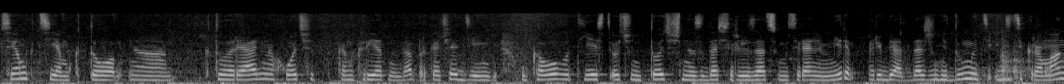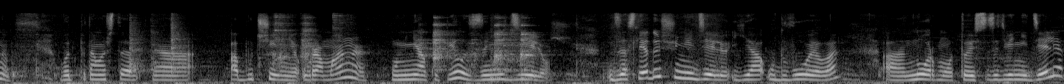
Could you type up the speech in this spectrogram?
всем тем, кто а, кто реально хочет конкретно да, прокачать деньги, у кого вот есть очень точечная задача реализации в материальном мире, ребят, даже не думайте, идите к Роману, вот потому что э, обучение у Романа у меня купилось за неделю. За следующую неделю я удвоила норму, то есть за две недели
